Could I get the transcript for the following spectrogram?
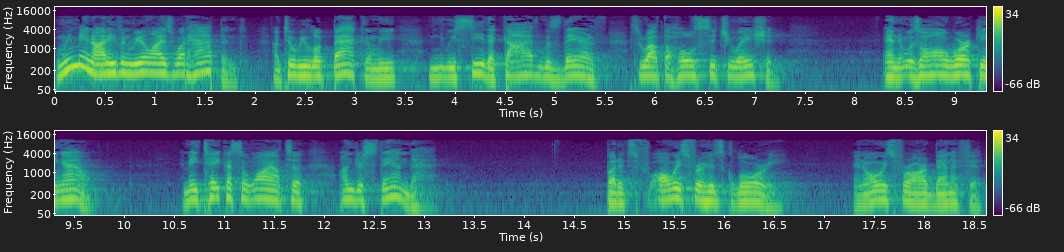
We may not even realize what happened until we look back and we, we see that God was there throughout the whole situation and it was all working out. It may take us a while to understand that, but it's always for His glory and always for our benefit.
